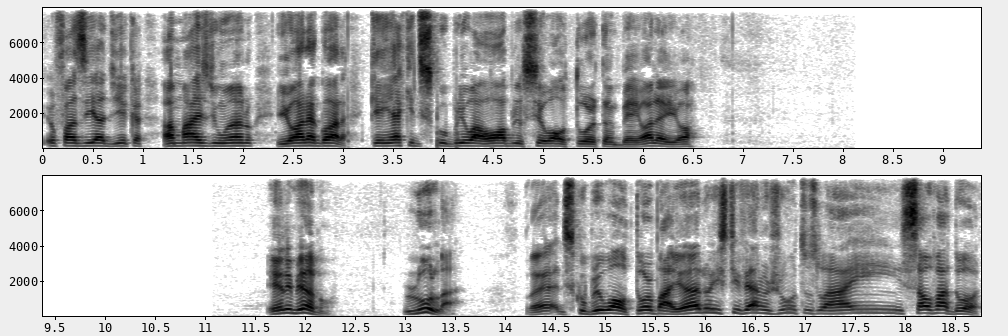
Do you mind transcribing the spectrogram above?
Eu fazia a dica há mais de um ano e olha agora, quem é que descobriu a obra e o seu autor também? Olha aí, ó. Ele mesmo, Lula, é, descobriu o autor baiano e estiveram juntos lá em Salvador.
